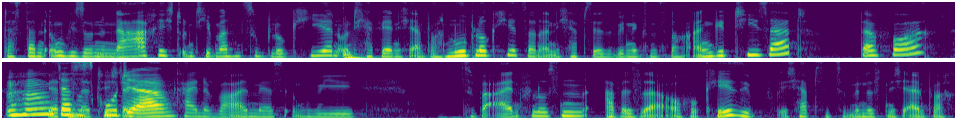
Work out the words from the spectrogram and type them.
dass dann irgendwie so eine Nachricht und jemanden zu blockieren und ich habe ja nicht einfach nur blockiert, sondern ich habe es ja wenigstens noch angeteasert davor. Mhm, das ist gut, ja. keine Wahl mehr, es irgendwie zu beeinflussen, aber es ist ja auch okay. Sie, ich habe sie zumindest nicht einfach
